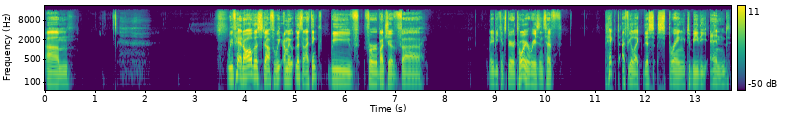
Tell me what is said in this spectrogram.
Um, we've had all this stuff. We, I mean, listen. I think we've, for a bunch of uh, maybe conspiratorial reasons, have picked. I feel like this spring to be the end.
